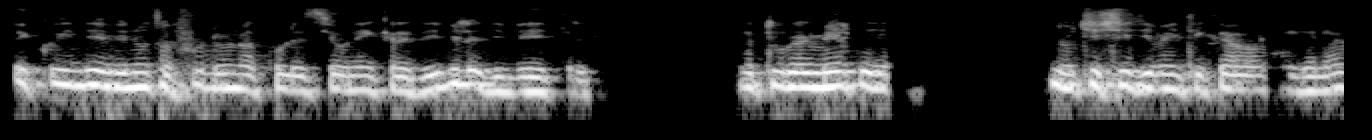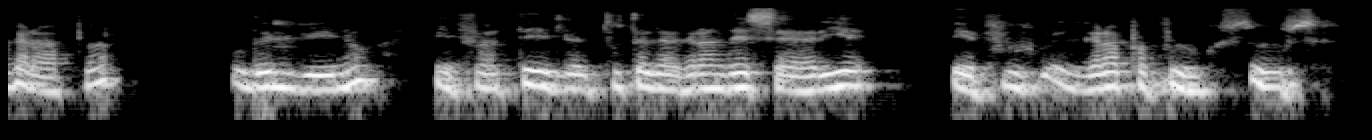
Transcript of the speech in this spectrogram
E quindi è venuta fuori una collezione incredibile di vetri. Naturalmente non ci si dimenticava della grappa o del vino, infatti tutta la grande serie è grappa fluxus.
